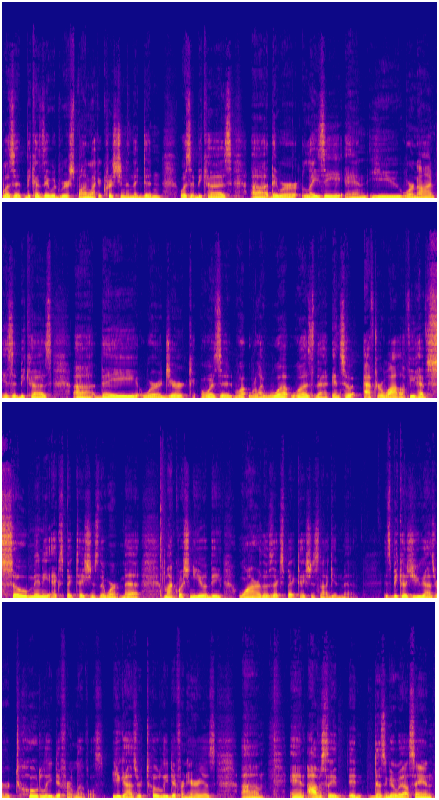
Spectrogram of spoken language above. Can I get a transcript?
Was it because they would respond like a Christian and they didn't? Was it because uh, they were lazy and you were not? Is it because uh, they were a jerk? Was it what? Like what was that? And so after a while, if you have so many expectations that weren't met, my question to you would be, why are those expectations not getting met? It's because you guys are totally different levels. You guys are totally different areas, um, and obviously, it doesn't go without saying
